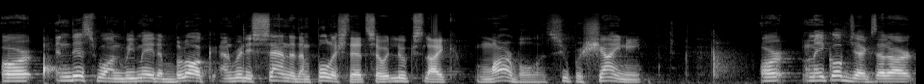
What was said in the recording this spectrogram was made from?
Or in this one, we made a block and really sanded and polished it so it looks like marble, it's super shiny. Or make objects that are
